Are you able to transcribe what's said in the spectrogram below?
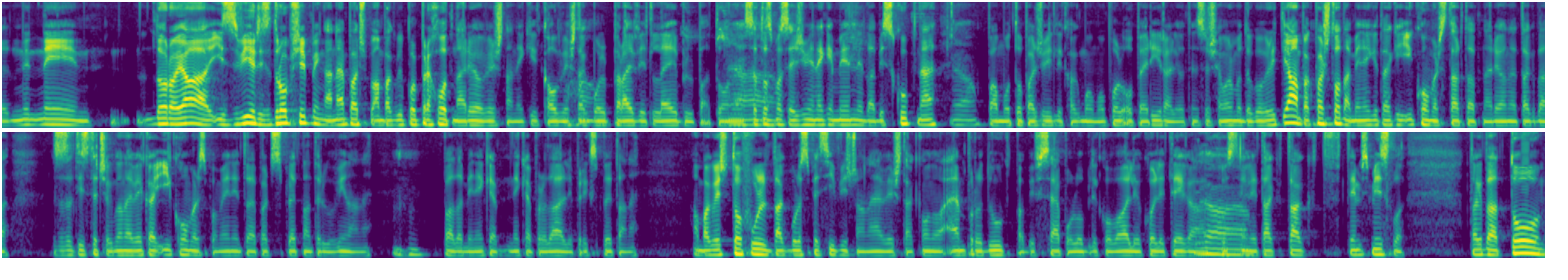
ne, ne dobro, ja, izvir iz dropshippinga, ne, pač, ampak bi pol prehod naredil, veš, na neki, kao veš, tako bolj private label, pa to. Ne. Ja, Zato ja. smo se že nekaj menili, da bi skupne, Ja. pa bomo to pač videli, kako bomo pol operirali, o tem se še moramo dogovoriti. Ja, ampak pač to, da bi neki taki e-commerce startup naredil, ne, tako da za tiste, če kdo ne ve, kaj e-commerce pomeni, to je pač spletna trgovina, ne. Uh -huh. pa da bi nekaj, nekaj prodali prek spleta. Ne. Ampak veš, to ful tako bolj specifično, ne veš, tako ono, en produkt, pa bi vse pol oblikovali okoli tega, Ja, ja, posneli tak, tak, v tem smislu. Tako da to,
